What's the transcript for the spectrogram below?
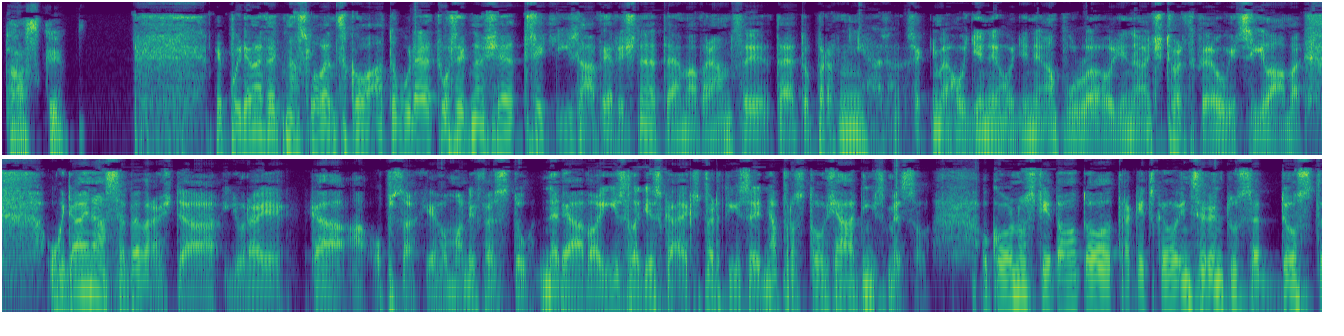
otázky. My půjdeme teď na Slovensko a to bude tvořit naše třetí závěrečné téma v rámci této první, řekněme, hodiny, hodiny a půl, hodiny a čtvrt, kterou vysíláme. Údajná sebevražda Jurajeka a obsah jeho manifestu nedávají z hlediska expertízy naprosto žádný smysl. Okolnosti tohoto tragického incidentu se dost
